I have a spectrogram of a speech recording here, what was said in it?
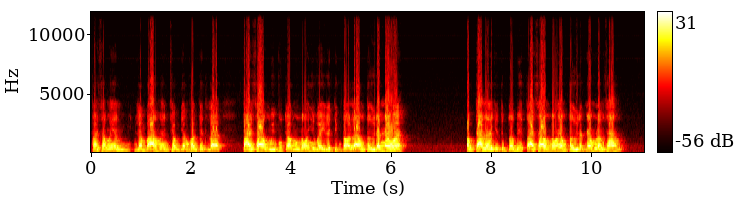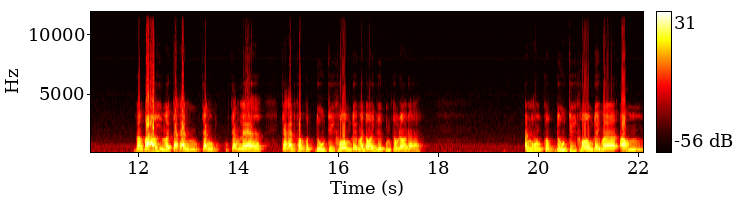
tại sao mấy anh làm báo mấy anh không dám phân tích là tại sao ông Nguyễn Phú Trọng ông nói như vậy là chứng tỏ là ông tự đánh ông à ông trả lời cho chúng tôi biết tại sao ông nói ông tự đánh ông làm sao làm báo gì mà các anh chẳng chẳng lẽ các anh không có đủ trí khôn để mà nói được những câu nói đó à? anh không có đủ trí khôn để mà ông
